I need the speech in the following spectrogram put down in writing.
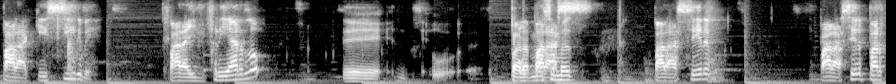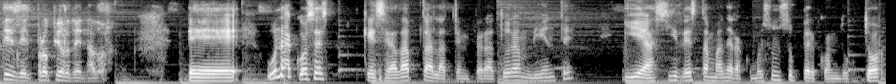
¿para qué sirve? ¿Para enfriarlo? Eh, para más para, para hacer para hacer partes del propio ordenador. Eh, una cosa es que se adapta a la temperatura ambiente y así de esta manera, como es un superconductor,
